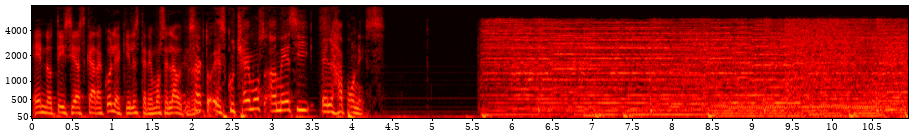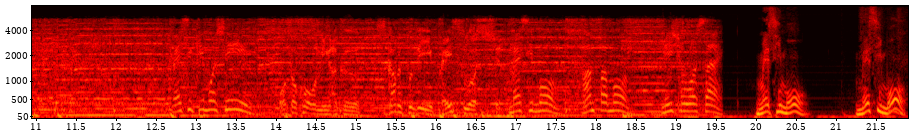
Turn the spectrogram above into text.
en Noticias Caracol y aquí les tenemos el audio. Exacto, escuchemos a Messi el japonés. Messi kimoshi. Otoko o migaku, scalp face wash. Messi mo, mo. Messi mo, Messi mo.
